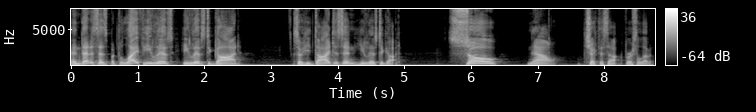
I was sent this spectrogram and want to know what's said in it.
And then it says, but the life he lives, he lives to God. So he died to sin, he lives to God. So now, check this out, verse 11.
